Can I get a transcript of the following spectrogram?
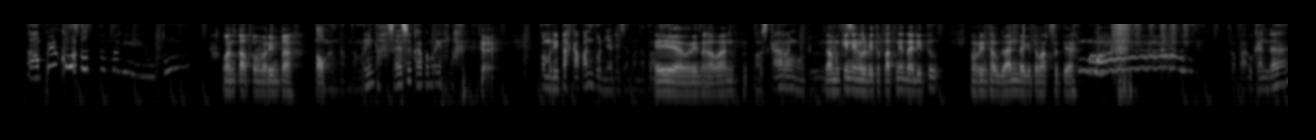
Tapi kok tetap begitu? Mantap pemerintah. Top. Mantap pemerintah. Saya suka pemerintah. pemerintah kapan pun ya di zaman apa? Iya, pemerintah kawan. Mau sekarang mau dulu. Nggak mungkin yang lebih tepatnya tadi tuh pemerintah Uganda kita maksud ya. Bapak Uganda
